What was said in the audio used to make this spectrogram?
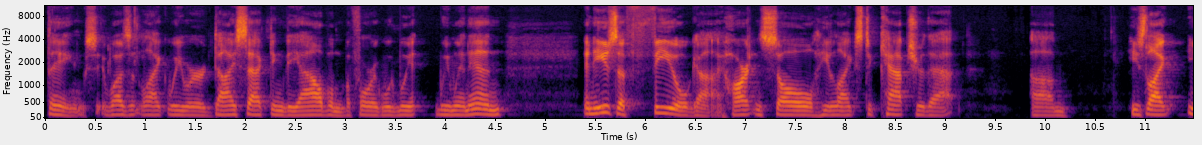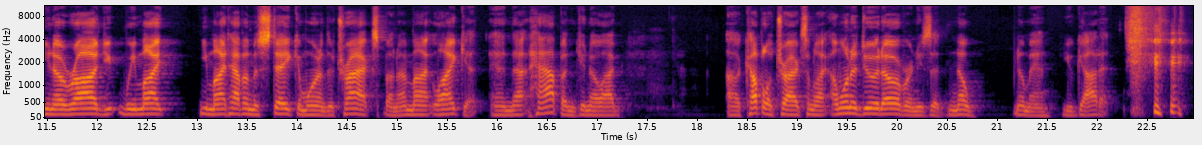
things. It wasn't like we were dissecting the album before we went, we went in. And he's a feel guy, heart and soul. He likes to capture that. Um, he's like, you know, Rod, you, we might you might have a mistake in one of the tracks, but I might like it. And that happened. You know, I a couple of tracks. I'm like, I want to do it over, and he said, No, no, man, you got it.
